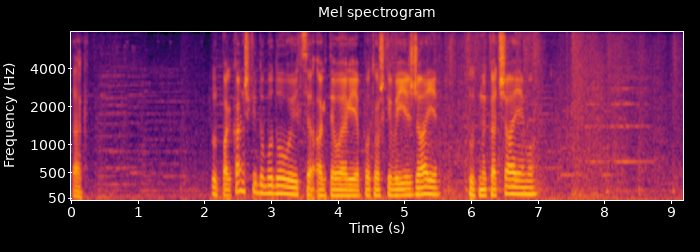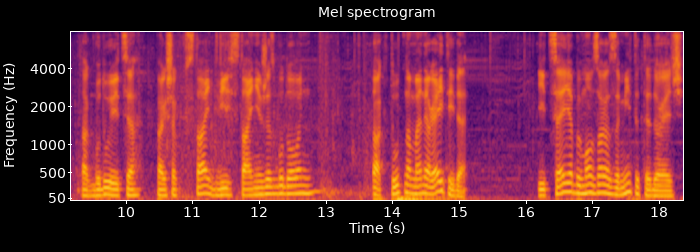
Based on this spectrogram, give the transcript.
Так. Тут парканчики добудовуються, артилерія потрошки виїжджає. Тут ми качаємо. Так, будується перша стай, дві стайні вже збудовані. Так, тут на мене рейд йде. І це я би мав зараз замітити, до речі.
